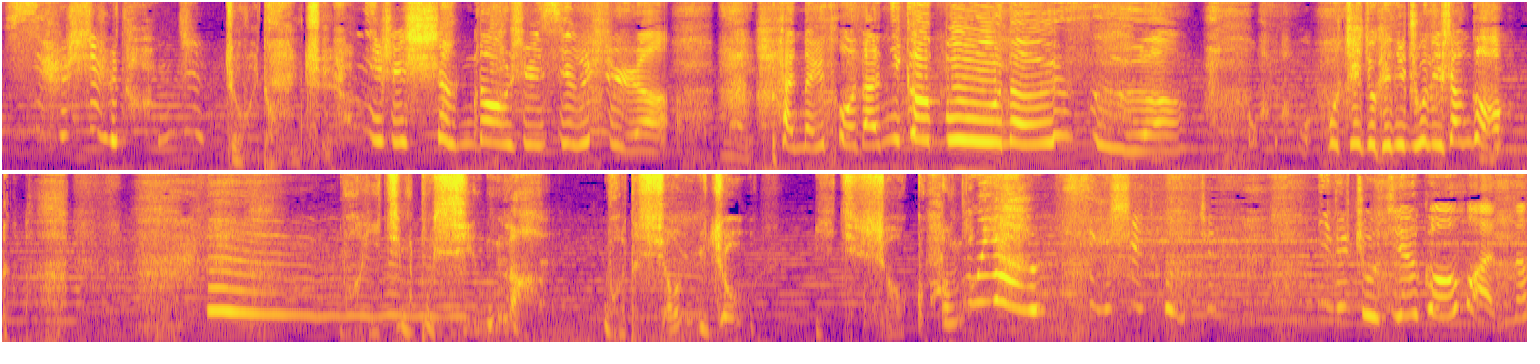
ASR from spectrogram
星矢同志，这位同志啊，你是圣斗士星矢啊，还没脱单，你可不能死啊！我我我这就给你处理伤口。经不行了，我的小宇宙已经烧光了。不要，骑士同志，你的主角光环呢？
